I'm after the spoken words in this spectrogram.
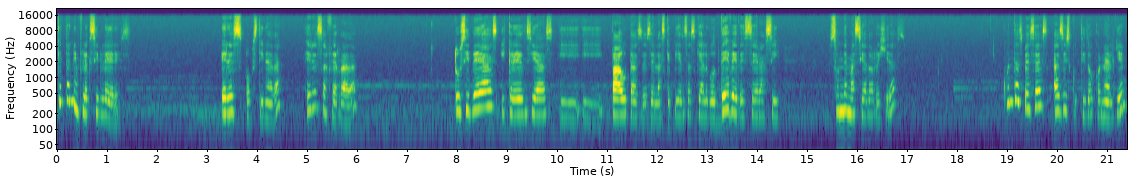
¿Qué tan inflexible eres? ¿Eres obstinada? ¿Eres aferrada? Tus ideas y creencias y, pautas desde las que piensas que algo debe de ser así son demasiado rígidas? ¿Cuántas veces has discutido con alguien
